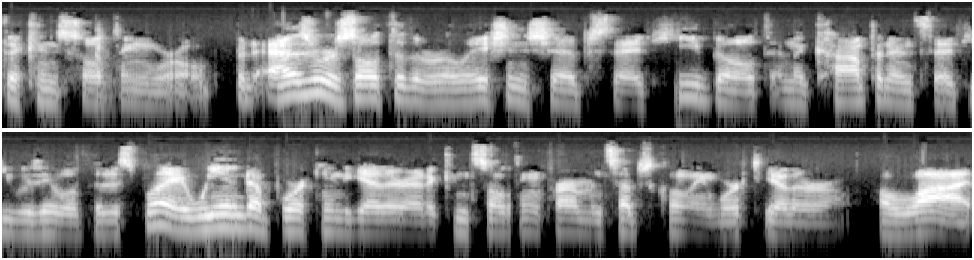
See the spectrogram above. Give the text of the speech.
the consulting world. But as a result of the relationships that he built and the competence that he was able to display, we ended up working together at a consulting firm and subsequently worked together a lot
